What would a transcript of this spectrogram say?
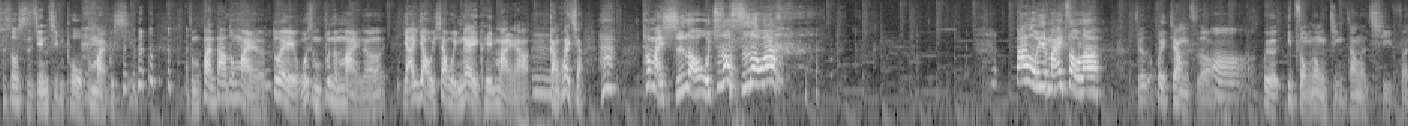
这时候时间紧迫，我不买不行，怎么办？大家都买了，对，我为什么不能买呢？牙咬一下，我应该也可以买啊！嗯、赶快抢啊！他买十楼，我知道十楼啊，八楼也买走了，就是会这样子哦。哦，会有一种那种紧张的气氛，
